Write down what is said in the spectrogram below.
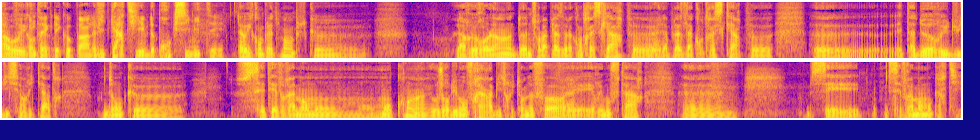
Ah oui, fréquenter avec les copains, la vie de quartier, de proximité? Ah oui, complètement, puisque la rue Rollin donne sur la place de la Contrescarpe. euh, Ouais. la place de la Contrescarpe euh, euh, est à deux rues du lycée Henri IV. Donc, euh, c'était vraiment mon, mon, mon coin. Et aujourd'hui, mon frère habite rue Tournefort Ouais. et, et rue Mouffetard. Euh, c'est c'est vraiment mon quartier.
